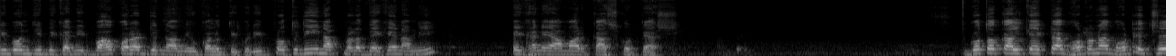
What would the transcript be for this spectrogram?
জীবন জীবিকা নির্বাহ করার জন্য আমি উকালতি করি। প্রতিদিন আপনারা দেখেন আমি এখানে আমার কাজ করতে আসি। গতকালকে একটা ঘটনা ঘটেছে,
